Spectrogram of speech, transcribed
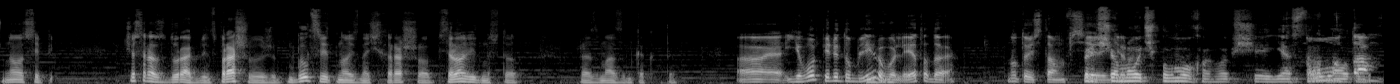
Ну вот все Че сразу дурак, блин? Спрашиваю же. Был цветной, значит, хорошо. Все равно видно, что размазан как-то. А, его передублировали, mm-hmm. это да. Ну, то есть там все... Причем герои... очень плохо вообще, я страдал. Ну, там,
